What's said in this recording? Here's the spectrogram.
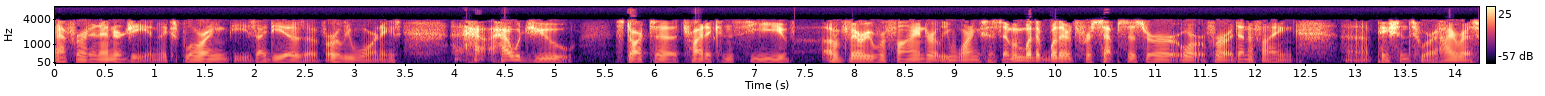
effort, and energy in exploring these ideas of early warnings. How, how would you start to try to conceive a very refined early warning system, and whether whether it's for sepsis or or for identifying uh, patients who are at high risk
